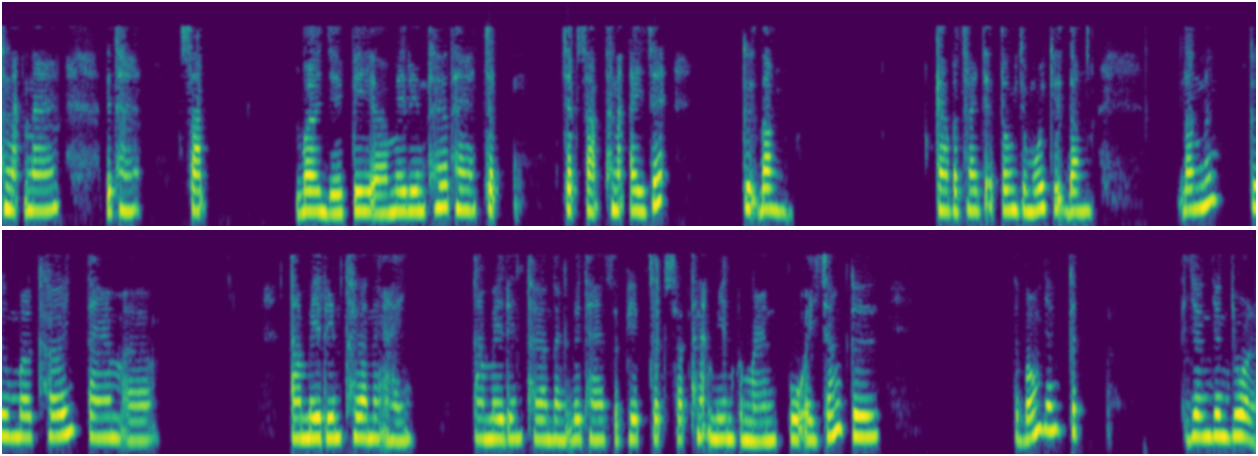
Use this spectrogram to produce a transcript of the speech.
ថ្នាក់ណាដូចថាសត្វបើនិយាយពីមេរៀនធ្វើថាចិត្តចិត្តសត្វថ្នាក់អីចេះគឺដឹងការប្រស្រ័យតាក់ទងជាមួយគឺដឹង ដឹងហ្នឹងគឺមើលឃើញតាមអឺតាមមេរៀនធ្វើនឹងឯងតាមមេរៀនធ្វើនឹងដូចថាសភាពចិត្តសត្វថ្នាក់មានប្រមាណពួកអីចឹងគឺដំបូងយើងគិតយើងយើងយល់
